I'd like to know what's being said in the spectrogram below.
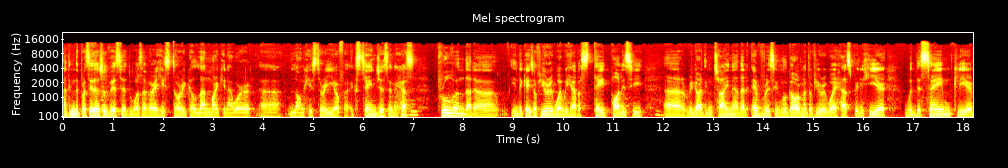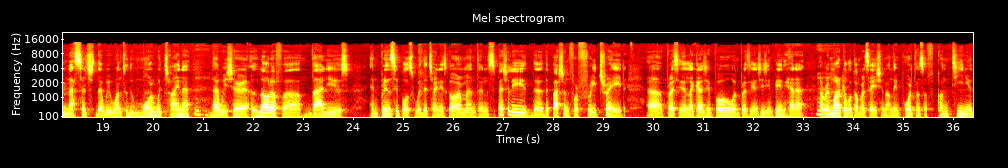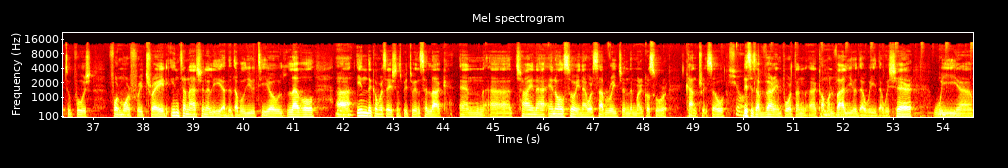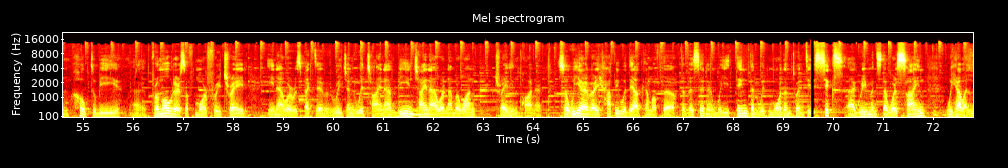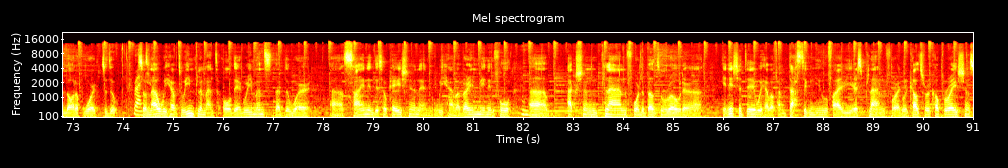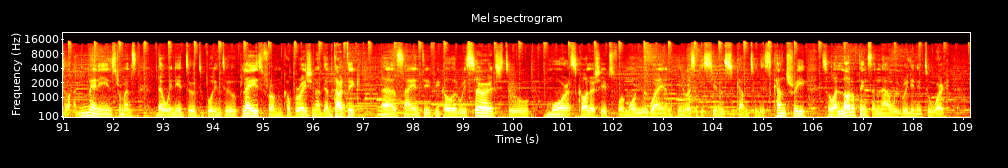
I think the presidential visit was a very historical landmark in our uh, long history of uh, exchanges, and it has mm-hmm. proven that uh, in the case of Uruguay, we have a state policy mm-hmm. regarding China, that every single government of Uruguay has been here with the same clear message that we want to do more with China, mm-hmm. that we share a lot of uh, values and principles with the Chinese government, and especially the, the passion for free trade. Uh, President Lacalle Pou and President Xi Jinping had a, mm-hmm. a, remarkable conversation on the importance of continue to push for more free trade internationally at the WTO level, uh, mm-hmm. in the conversations between CELAC and uh, China, and also in our sub-region, the Mercosur countries. So sure. this is a very important uh, common value that we that we share. We um, hope to be uh, promoters of more free trade in our respective region with China, being mm-hmm. China our number one trading partner. So we are very happy with the outcome of the, of the visit, and we think that with more than 26 agreements that were signed, mm-hmm. we have a lot of work to do. Right. So now we have to implement all the agreements that were uh, signed in this occasion, and we have a very meaningful mm. uh, action plan for the Belt and Road uh, initiative. We have a fantastic new five years plan for agricultural cooperation, so many instruments that we need to, to put into place from cooperation at the Antarctic, mm. uh, scientific research to more scholarships for more Uruguayan university students to come to this country. So a lot of things and now we really need to work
